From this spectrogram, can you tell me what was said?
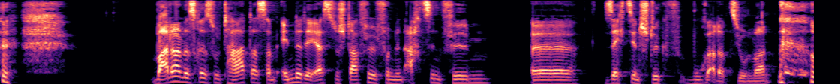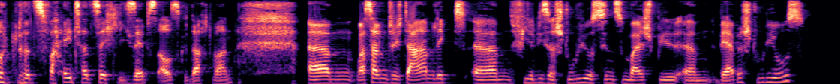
War dann das Resultat, dass am Ende der ersten Staffel von den 18 Filmen äh, 16 Stück Buchadaptionen waren und nur zwei tatsächlich selbst ausgedacht waren. Ähm, was halt natürlich daran liegt, ähm, viele dieser Studios sind zum Beispiel ähm, Werbestudios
